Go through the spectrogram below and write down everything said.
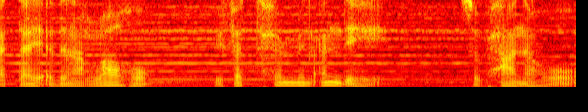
حتى يأذن الله بفتح من عنده. سبحانه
